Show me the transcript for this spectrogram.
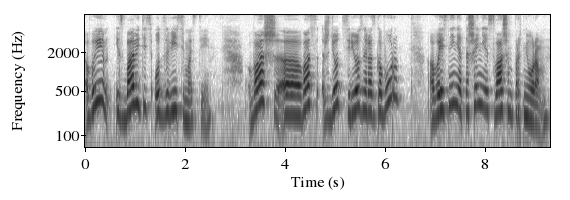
вы избавитесь от зависимостей ваш, э, вас ждет серьезный разговор, выяснение отношений с вашим партнером.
